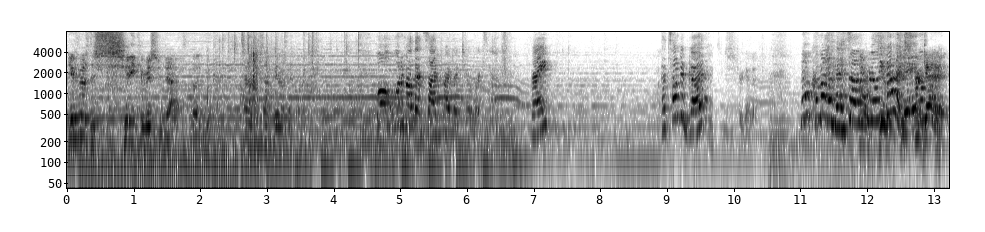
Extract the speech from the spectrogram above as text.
Even if it was the shitty commission jobs, but I don't know, I'm just not feeling it. Well, what about that side project you were working on? Right? That sounded good. Just forget it. No, come on, that sounded No, really good. Just It'll- forget it.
